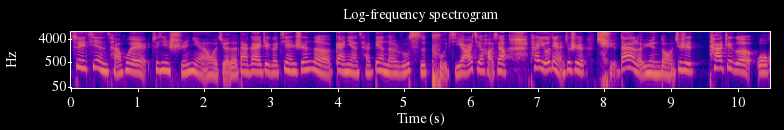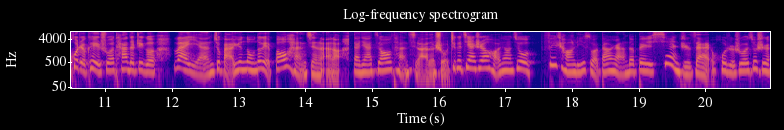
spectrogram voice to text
最近才会，最近十年，我觉得大概这个健身的概念才变得如此普及，而且好像它有点就是取代了运动，就是。它这个，我或者可以说，它的这个外延就把运动都给包含进来了。大家交谈起来的时候，这个健身好像就非常理所当然的被限制在，或者说就是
